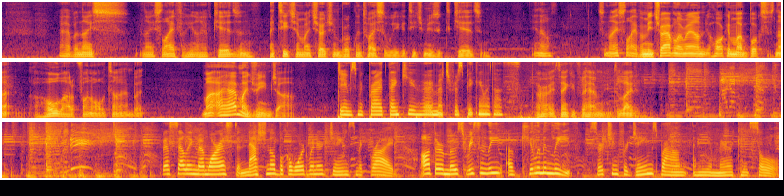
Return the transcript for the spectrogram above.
I have a nice, nice life. You know, I have kids and I teach in my church in Brooklyn twice a week. I teach music to kids and, you know, it's a nice life. I mean, traveling around hawking my books is not a whole lot of fun all the time, but my, I have my dream job. James McBride, thank you very much for speaking with us. All right, thank you for having me. Delighted. Best-selling memoirist and National Book Award winner James McBride, author most recently of Kill 'Em and Leave: Searching for James Brown and the American Soul.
